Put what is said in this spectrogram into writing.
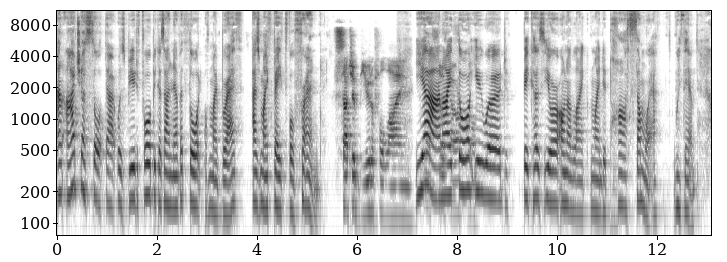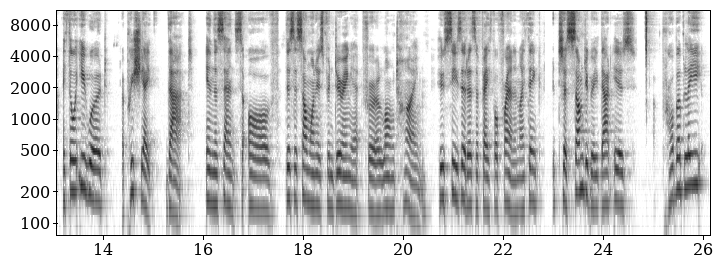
And I just thought that was beautiful because I never thought of my breath as my faithful friend. Such a beautiful line. Yeah, That's and I powerful. thought you would, because you're on a like minded path somewhere with him, I thought you would appreciate that in the sense of this is someone who's been doing it for a long time, who sees it as a faithful friend. And I think to some degree that is probably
